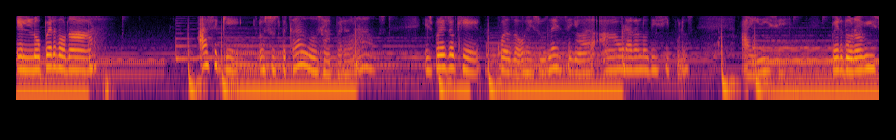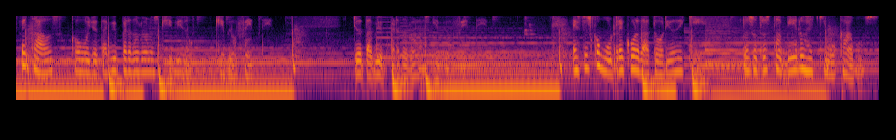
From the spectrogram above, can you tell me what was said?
El no perdonar hace que nuestros pecados no sean perdonados. Es por eso que cuando Jesús le enseñó a orar a los discípulos, ahí dice, perdona mis pecados como yo también perdono a los que me, que me ofenden. Yo también perdono a los que me ofenden. Esto es como un recordatorio de que nosotros también nos equivocamos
